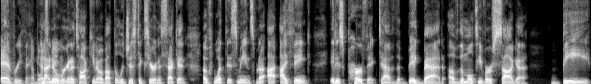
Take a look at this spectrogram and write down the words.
everything. And I know spitting. we're going to talk, you know, about the logistics here in a second of what this means, but I, I think it is perfect to have the big bad of the multiverse saga be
